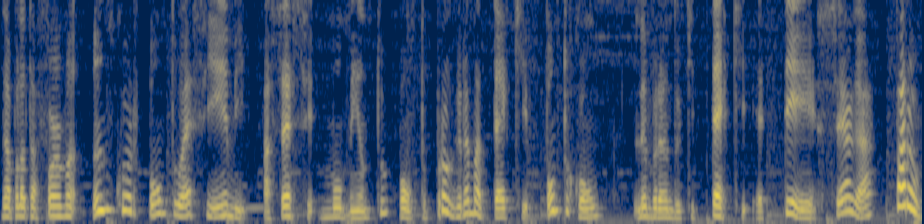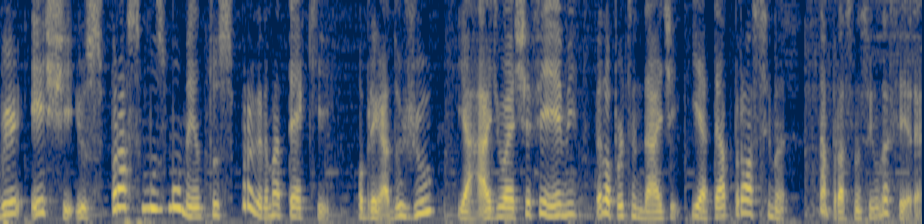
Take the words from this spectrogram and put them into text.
na plataforma anchor.fm. Acesse momento.programatech.com, lembrando que tech é T-E-C-H, para ouvir este e os próximos momentos Programa Tech. Obrigado, Ju, e a Rádio Oeste FM pela oportunidade e até a próxima, na próxima segunda-feira.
